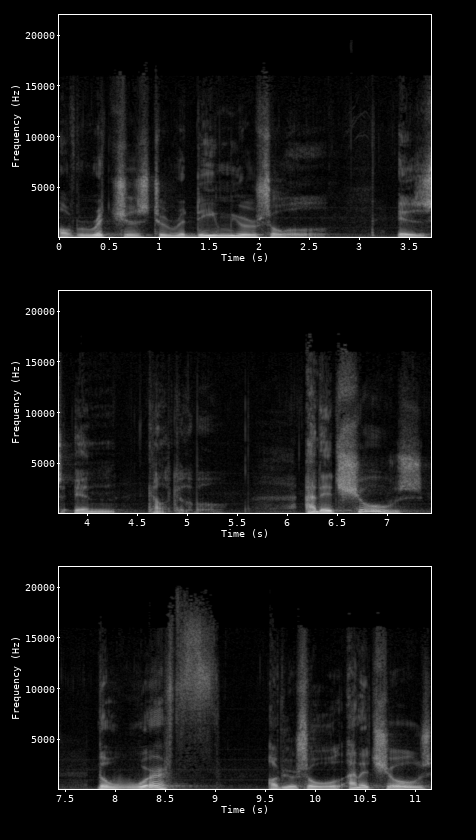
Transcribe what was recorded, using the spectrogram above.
of riches to redeem your soul is incalculable. And it shows the worth of your soul, and it shows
